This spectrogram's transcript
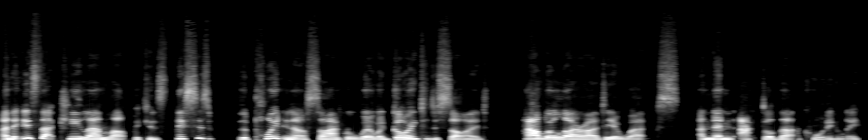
And it is that key landmark because this is the point in our cycle where we're going to decide how well our idea works and then act on that accordingly.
